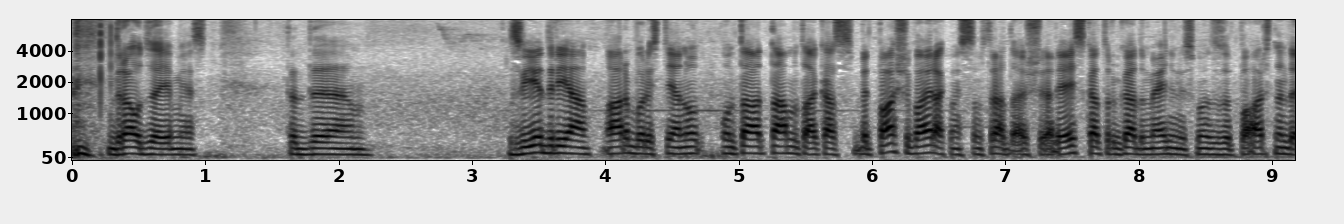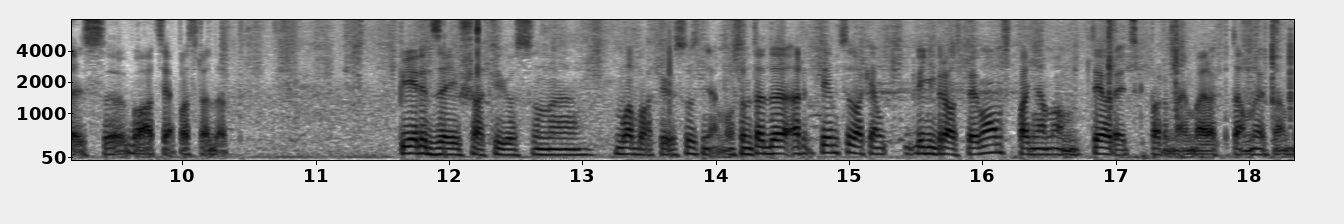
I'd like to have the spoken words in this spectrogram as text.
draudzējamies. Tad, um, Zviedrijā, arboristijā. Nu, tā, tā man liekas, bet paši vairāk mēs esam strādājuši. Arī es katru gadu mēģinu vismaz pāris nedēļas eh, Vācijā pastrādāt. Pieredzējušākajos un uh, labākajos uzņēmumos. Un tad uh, ar tiem cilvēkiem viņi brauc pie mums, paņemam teorētiski parunājam vairāk par tām lietām.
